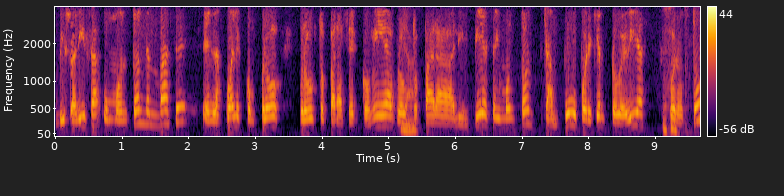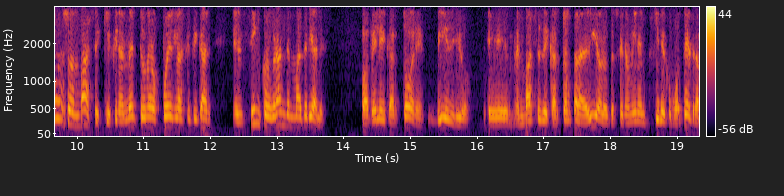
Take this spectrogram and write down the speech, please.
visualiza un montón de envases en las cuales compró productos para hacer comida, productos para limpieza y un montón, champú, por ejemplo, bebidas. Bueno, todos esos envases que finalmente uno los puede clasificar en cinco grandes materiales, papel y cartones, vidrio, eh, envases de cartón para bebida, o lo que se denomina en Chile como Tetra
